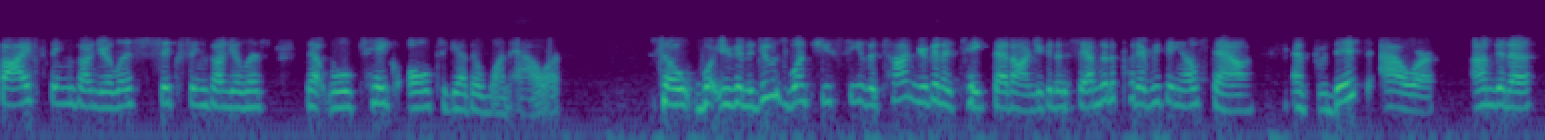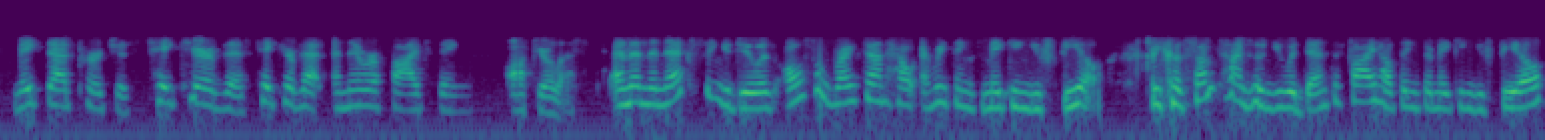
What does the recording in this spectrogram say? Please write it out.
five things on your list, six things on your list that will take altogether one hour. So what you're going to do is once you see the time, you're going to take that on. You're going to say, I'm going to put everything else down. And for this hour, I'm going to make that purchase, take care of this, take care of that. And there are five things off your list. And then the next thing you do is also write down how everything's making you feel. Because sometimes when you identify how things are making you feel,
